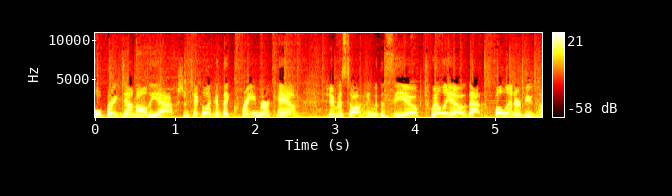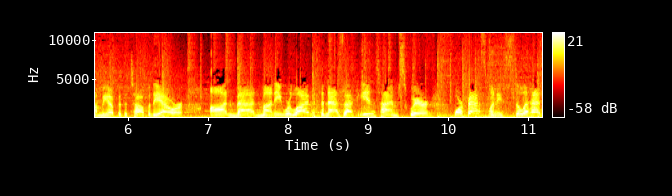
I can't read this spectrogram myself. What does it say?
We'll break down all the action. Take a look at the Cramer cam Jim is talking with the CEO of Twilio. That full interview coming up at the top of the hour on Mad Money. We're live at the NASDAQ in Times Square. More Fast Money still ahead.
